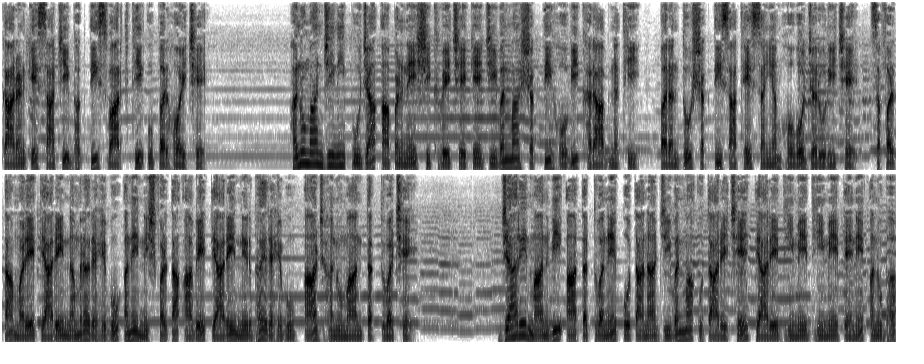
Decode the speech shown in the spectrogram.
કારણ કે સાચી ભક્તિ સ્વાર્થથી ઉપર હોય છે. હનુમાનજીની પૂજા આપણને શીખવે છે કે જીવનમાં શક્તિ હોવી ખરાબ નથી પરંતુ શક્તિ સાથે સંયમ હોવો જરૂરી છે. સફળતા મળે ત્યારે નમ્ર રહેવું અને નિષ્ફળતા આવે ત્યારે નિર્ભય રહેવું આ જ હનુમાન તત્વ છે. જ્યારે માનવી આ તત્વને પોતાના જીવનમાં ઉતારે છે ત્યારે ધીમે ધીમે તેને અનુભવ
